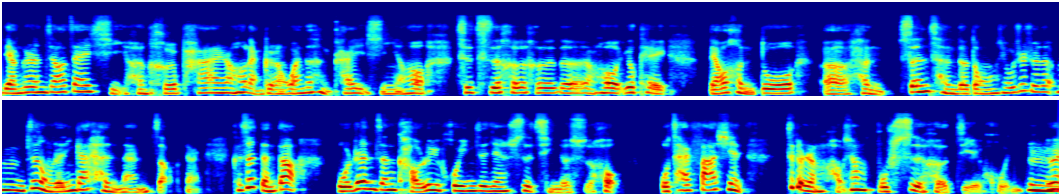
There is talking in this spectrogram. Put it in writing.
两个人只要在一起很合拍，然后两个人玩的很开心，然后吃吃喝喝的，然后又可以聊很多呃很深层的东西，我就觉得嗯，这种人应该很难找。可是等到我认真考虑婚姻这件事情的时候，我才发现这个人好像不适合结婚，嗯，因为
